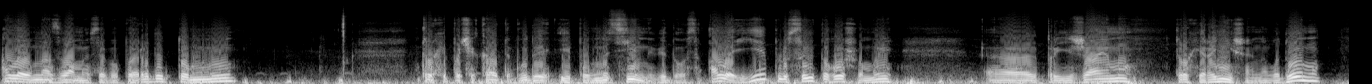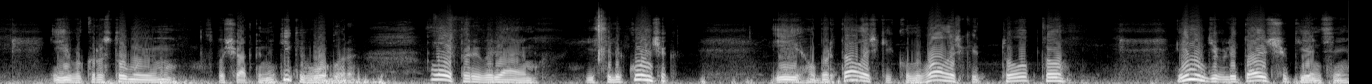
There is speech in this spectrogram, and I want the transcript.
Але в нас з вами все попереду, тому трохи почекайте, буде і повноцінний відос. Але є плюси того, що ми е, приїжджаємо трохи раніше на водойму і використовуємо спочатку не тільки воблери, але й перевіряємо і силікончик, і оберталочки, і коливалочки, тобто іноді влітають щукенці.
